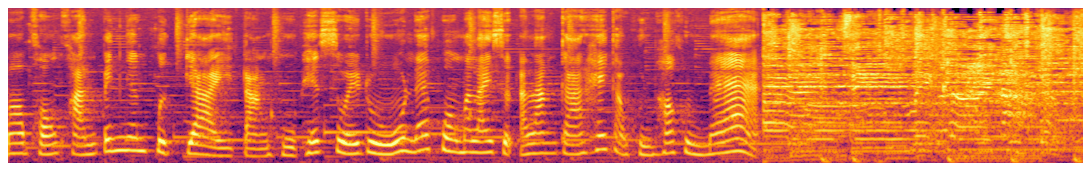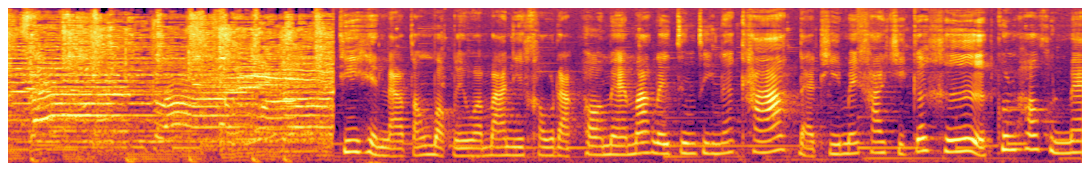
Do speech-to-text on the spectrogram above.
มอบของขวัญเป็นเงินปึกใหญ่ ต่างหูเพชรสวยหรู และพวงมาลัยสุดอลังการให้กับคุณพ่อคุณแม่ ที่เห็นแล้วต้องบอกเลยว่าบ้านนี้เขารักพ่อแม่มากเลยจริง ๆนะคะ แต่ที่ไม่คาดคิดก็คือ คุณพ่อคุณแม่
